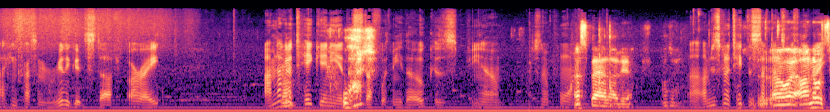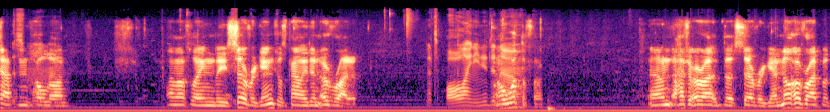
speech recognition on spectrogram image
I can craft some really good stuff. All right. I'm not Okay. gonna take any of this What? stuff with me though, because you know, there's no point. That's a bad idea. Okay. Uh, I'm just gonna take this stuff. Oh, That's wait, I know right what's happening. Hold on. I'm uploading the server again because apparently I didn't override it. That's all I needed to know. Oh, what the fuck? Um, I have to override the server again. Not override, but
